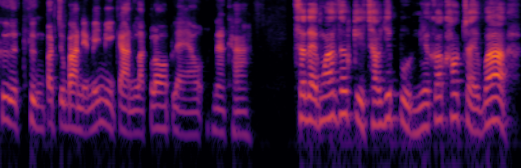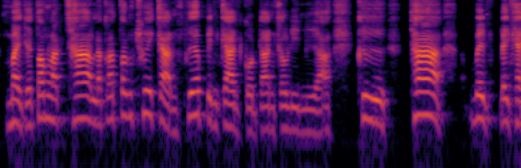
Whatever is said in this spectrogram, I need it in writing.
คือถึงปัจจุบันเนี่ยไม่มีการลักลอบแล้วนะคะ แสดงว่าธุรกิจชาวญี่ปุ่นเนี่ยก็เข้าใจว่ามันจะต้องรักชาติแล้วก็ต้องช่วยกันเพื่อเป็นการกดดันเกาหลีเหนือ คือถ้าเป็นเป็นใคร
